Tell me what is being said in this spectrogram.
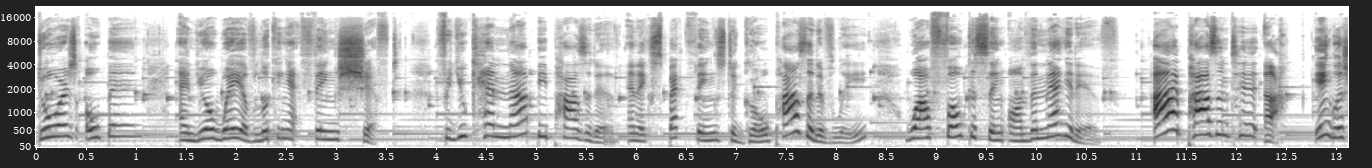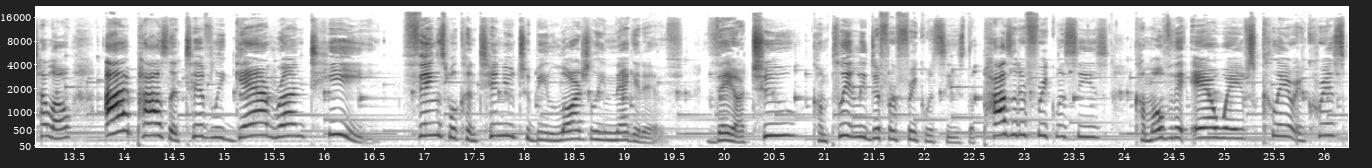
Doors open, and your way of looking at things shift. For you cannot be positive and expect things to go positively while focusing on the negative. I positive ah, English, hello. I positively guarantee things will continue to be largely negative. They are two completely different frequencies. The positive frequencies come over the airwaves clear and crisp,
